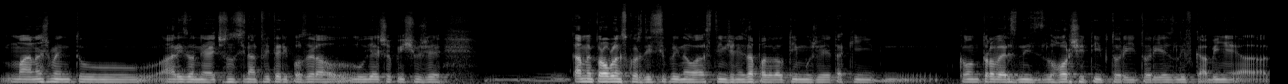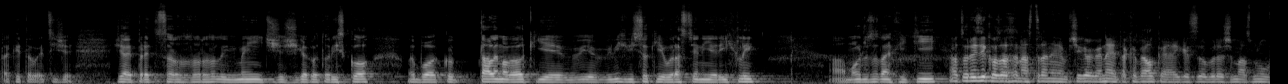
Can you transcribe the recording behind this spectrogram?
manažmentu Arizony, aj čo som si na Twitteri pozeral, ľudia, čo píšu, že tam je problém skôr s disciplínou a s tým, že nezapadá do týmu, že je taký kontroverzný, horší typ, ktorý, ktorý je zlý v kabine a takéto veci, že, že aj preto sa rozhodli vymeniť, čiže Chicago to risklo, lebo ako Talem má veľký, je, je vysoký, je urastený, je rýchly a možno sa tam chytí. A to riziko zase na strane Chicago nie je také veľké, aj keď si zoberieš, že má zmluvu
